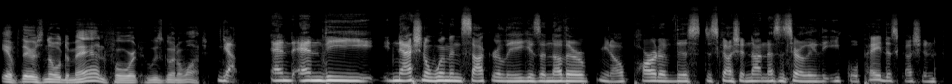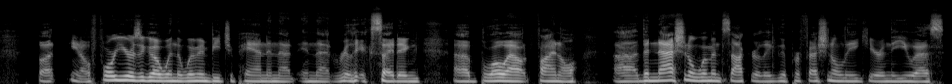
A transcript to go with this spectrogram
If there's no demand for it, who's going to watch it? Yeah, and and the National Women's Soccer League is another you know part of this discussion, not necessarily the equal pay discussion, but you know, four years ago when the women beat Japan in that in that really exciting uh, blowout final, uh, the National Women's Soccer League, the professional league here in the U.S.,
